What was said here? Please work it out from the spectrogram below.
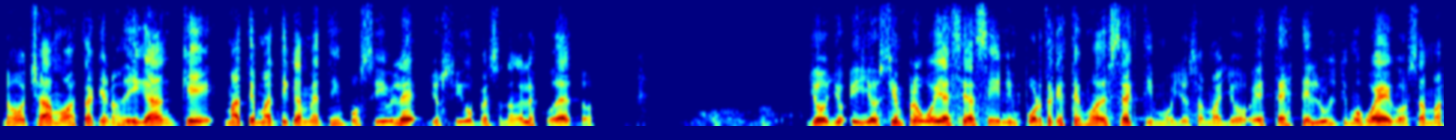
No, chamo, hasta que nos digan que matemáticamente es imposible, yo sigo pensando en el escudeto yo, yo, y yo siempre voy a ser así, no importa que estemos de séptimo, yo, Sama, yo, este, este, el último juego, Sama,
